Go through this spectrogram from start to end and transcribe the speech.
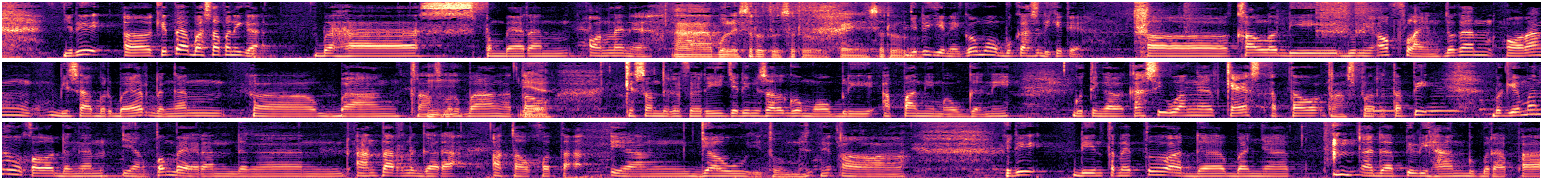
Jadi uh, kita bahas apa nih gak? Bahas pembayaran online ya. Ah, boleh seru tuh, seru. Kayaknya seru. Jadi gini, gue mau buka sedikit ya. Uh, kalau di dunia offline itu kan orang bisa berbayar dengan uh, bank, transfer Mhm. bank atau Iya. cash on delivery. Jadi misalnya gue mau beli apa nih mau gak nih, gue tinggal kasih uangnya cash atau transfer. Tapi bagaimana kalau dengan yang pembayaran dengan antar negara atau kota yang jauh gitu? Uh, jadi di internet tuh ada banyak ada pilihan beberapa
